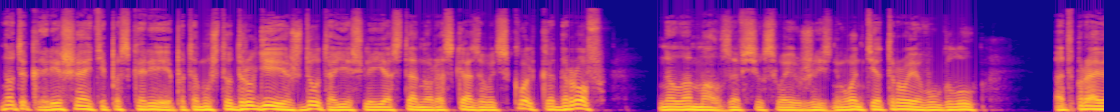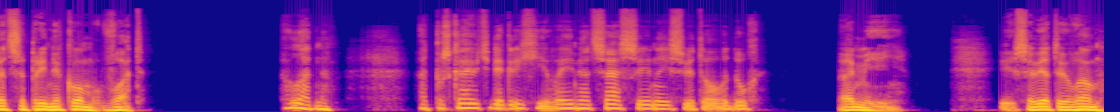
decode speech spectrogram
ну так решайте поскорее, потому что другие ждут, а если я стану рассказывать, сколько дров наломал за всю свою жизнь, вон те трое в углу отправятся прямиком в ад. Ладно, отпускаю тебе грехи во имя Отца, Сына и Святого Духа. Аминь. И советую вам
